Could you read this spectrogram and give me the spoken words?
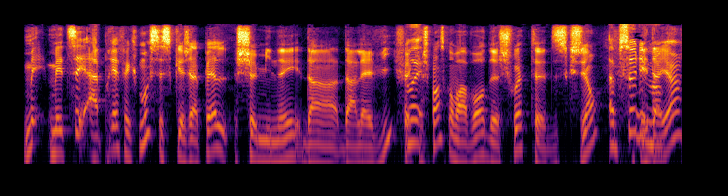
Mais mais tu sais après, fait que moi c'est ce que j'appelle cheminer dans dans la vie. Fait que je pense qu'on va avoir de chouettes discussions. Absolument. Et d'ailleurs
